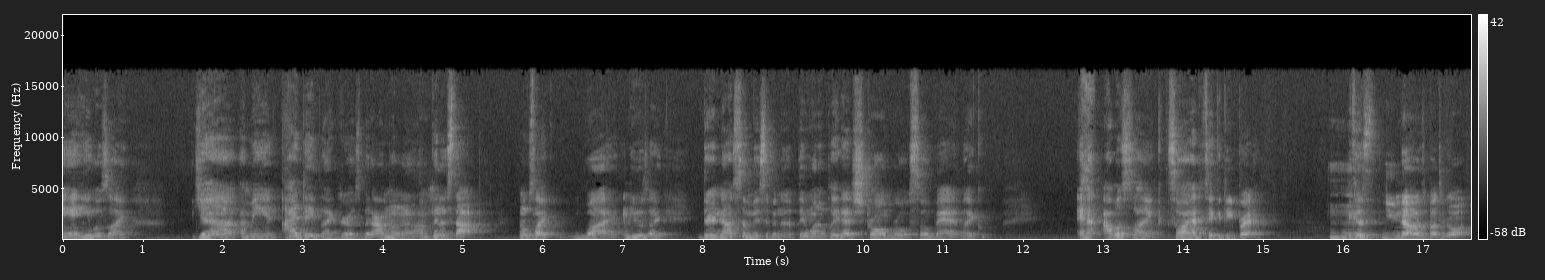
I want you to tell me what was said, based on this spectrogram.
and he was like, "Yeah, I mean, I date black girls, but I'm gonna, I'm gonna stop." And I was like, "Why?" And he was like, "They're not submissive enough. They want to play that strong role so bad, like." And I, I was like, so I had to take a deep breath Mm-hmm. because you know it's about to go off.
